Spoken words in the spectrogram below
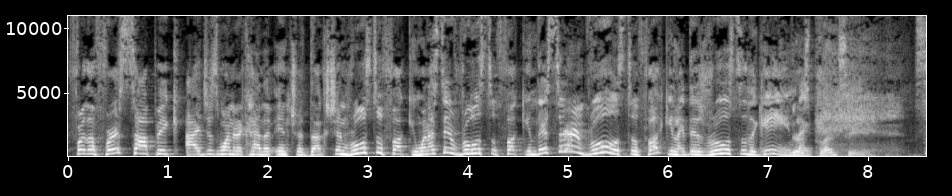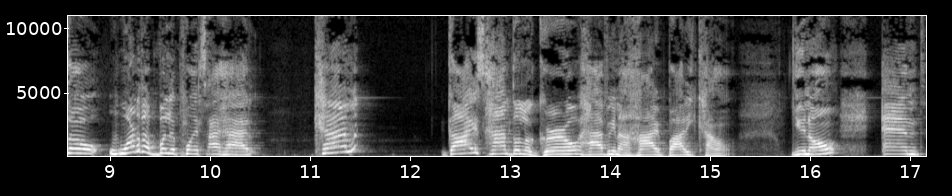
For the first topic, I just wanted a kind of introduction. Rules to fucking. When I say rules to fucking, there's certain rules to fucking. Like there's rules to the game. there's like plenty. So one of the bullet points I had: Can guys handle a girl having a high body count? You know, and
